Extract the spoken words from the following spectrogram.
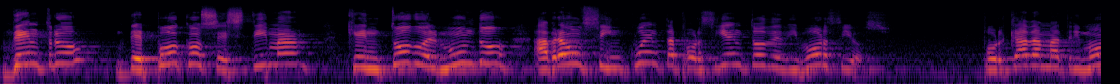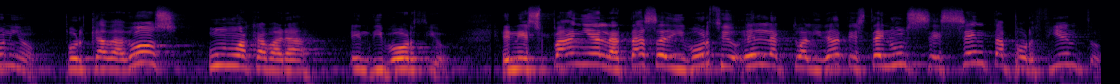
Dentro de poco se estima que en todo el mundo habrá un 50% de divorcios. Por cada matrimonio, por cada dos, uno acabará en divorcio. En España la tasa de divorcio en la actualidad está en un 60%.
